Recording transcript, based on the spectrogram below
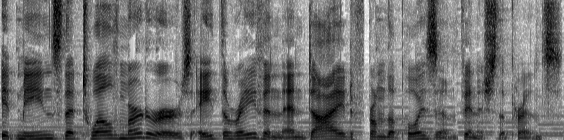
It means that twelve murderers ate the raven and died from the poison, finished the prince.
